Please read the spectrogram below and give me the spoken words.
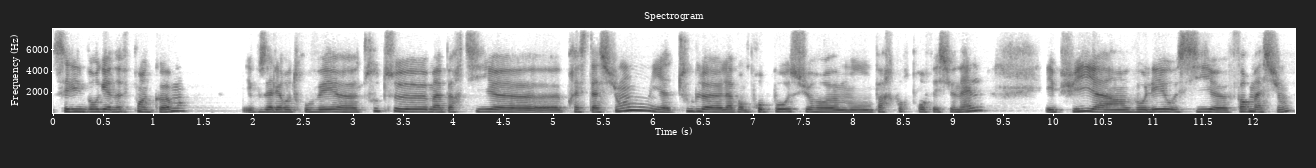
CélineBourganeuf.com et vous allez retrouver euh, toute euh, ma partie euh, prestation. Il y a tout l'avant-propos sur mon parcours professionnel. Et puis, il y a un volet aussi formation.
